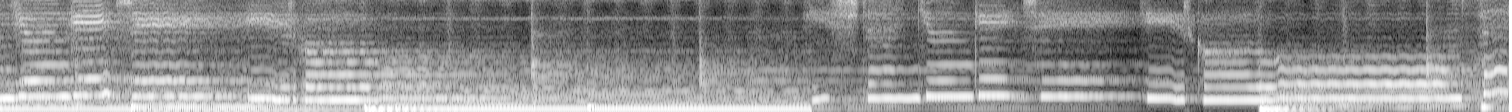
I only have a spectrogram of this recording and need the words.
gün geçir galo İşten gün geçir Sen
